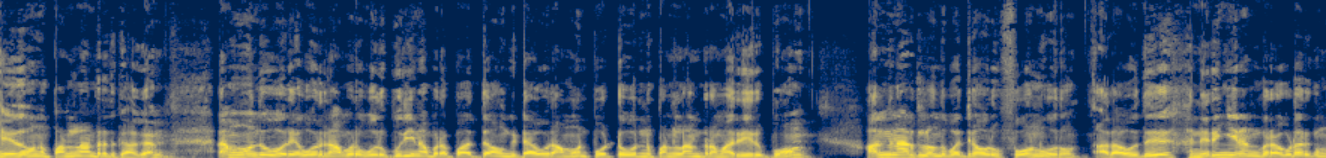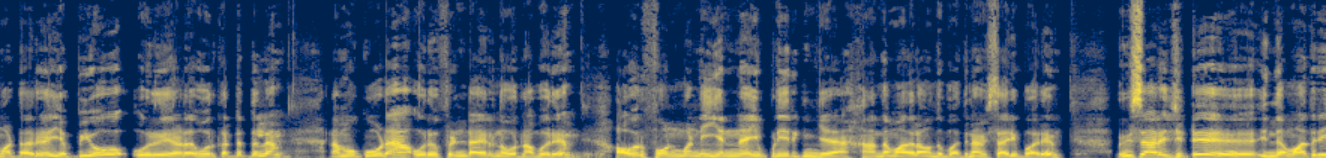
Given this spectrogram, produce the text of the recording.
ஏதோ ஒன்று பண்ணலான்றதுக்காக நம்ம வந்து ஒரு ஒரு நபரை ஒரு புதிய நபரை பார்த்து அவங்ககிட்ட ஒரு அமௌண்ட் போட்டு ஒன்று பண்ணலான்ற மாதிரி இருப்போம். அந்த நேரத்தில் வந்து பார்த்தீங்கன்னா ஒரு ஃபோன் வரும். அதாவது நெருங்கிய நண்பராக கூட இருக்க மாட்டார். எப்பயோ ஒரு இட ஒரு கட்டத்தில் நம்ம கூட ஒரு ஃப்ரெண்டாக இருந்த ஒரு நபர் அவர் ஃபோன் பண்ணி என்ன எப்படி இருக்கீங்க? அந்த மாதிரிலாம் வந்து பார்த்தீங்கன்னா விசாரிப்பார். விசாரிச்சுட்டு இந்த மாதிரி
